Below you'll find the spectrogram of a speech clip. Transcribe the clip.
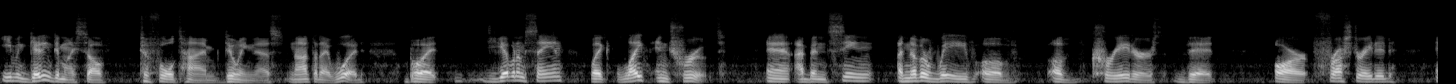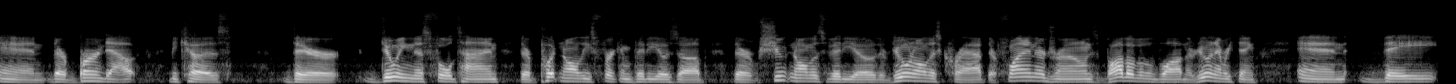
even getting to myself to full time doing this. Not that I would, but you get what I'm saying? Like life intrudes. And I've been seeing another wave of of creators that are frustrated and they're burned out because they're doing this full time. They're putting all these freaking videos up. They're shooting all this video. They're doing all this crap. They're flying their drones, blah, blah, blah, blah, blah. And they're doing everything. And they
